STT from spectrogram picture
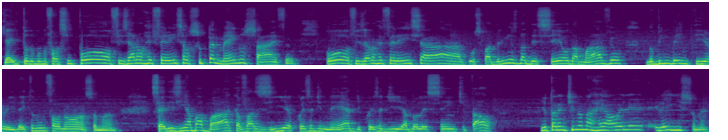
que aí todo mundo fala assim, pô, fizeram referência ao Superman no Seinfeld, pô, fizeram referência aos quadrinhos da DC ou da Marvel no Big Bang Theory, daí todo mundo fala, nossa, mano, sériezinha babaca, vazia, coisa de nerd, coisa de adolescente e tal, e o Tarantino, na real, ele é, ele é isso, né?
